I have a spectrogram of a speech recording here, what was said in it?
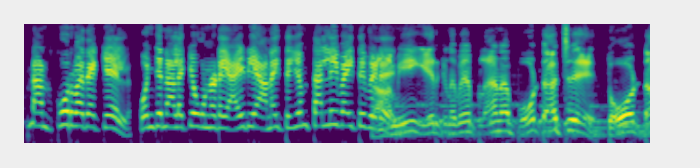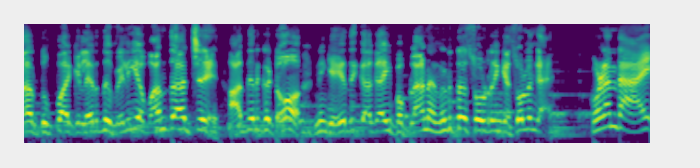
நான் கூறுவதை கேள். கொஞ்ச நாளைக்கு உன்னுடைய ஐடியா அனைத்தையும் தள்ளி வைத்து விடு. சாமி ஏற்கனவே பிளான போட்டாச்சு. தோட்டா துப்பாக்கில இருந்து வெளியே வந்தாச்சு. அது இருக்கட்டும். நீங்க எதுக்காக இப்ப பிளான நிறுத்த சொல்றீங்க? சொல்லுங்க. குழந்தாய்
